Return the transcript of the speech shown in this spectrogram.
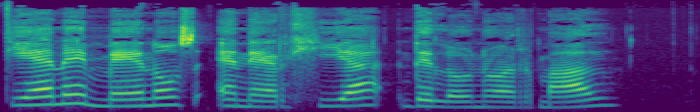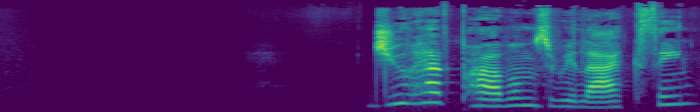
¿Tiene menos energía de lo normal? Do you have problems relaxing?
